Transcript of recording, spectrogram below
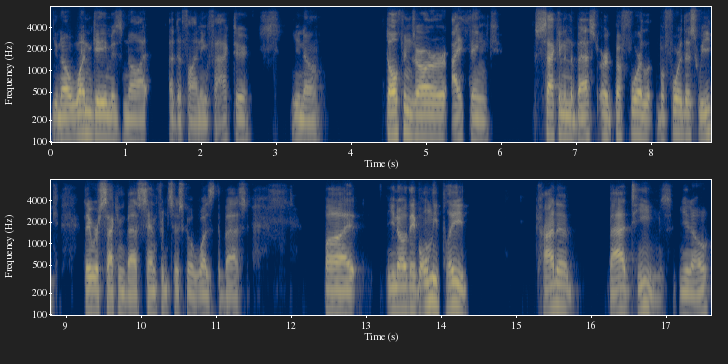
you know, one game is not a defining factor. You know, Dolphins are, I think, second in the best, or before before this week, they were second best. San Francisco was the best, but you know, they've only played kind of bad teams. You know,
